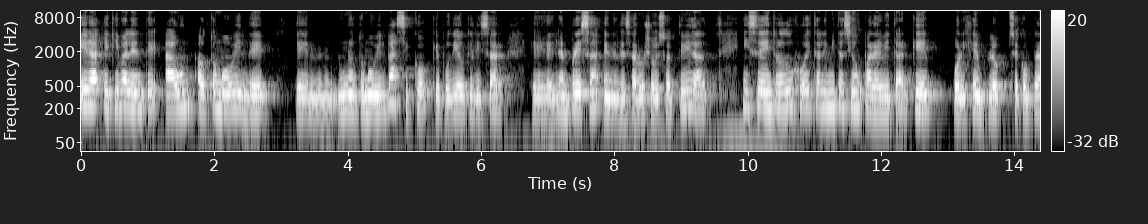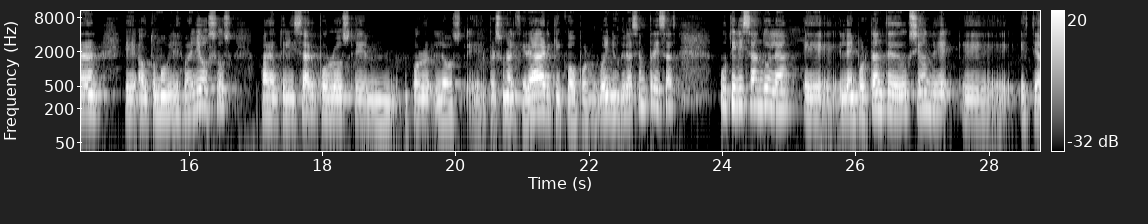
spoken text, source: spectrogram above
era equivalente a un automóvil de Un automóvil básico que podía utilizar eh, la empresa en el desarrollo de su actividad y se introdujo esta limitación para evitar que, por ejemplo, se compraran eh, automóviles valiosos para utilizar por los, em, por los eh, personal jerárquico o por los dueños de las empresas, utilizando la, la importante deducción de, este,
